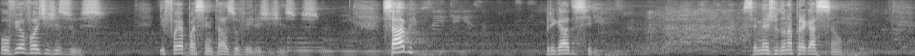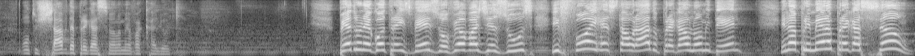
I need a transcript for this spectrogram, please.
ouviu a voz de Jesus e foi apacentar as ovelhas de Jesus. Sabe? Obrigado, Siri. Você me ajudou na pregação ponto-chave da pregação, ela me avacalhou aqui. Pedro negou três vezes, ouviu a voz de Jesus e foi restaurado pregar o nome dele. E na primeira pregação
